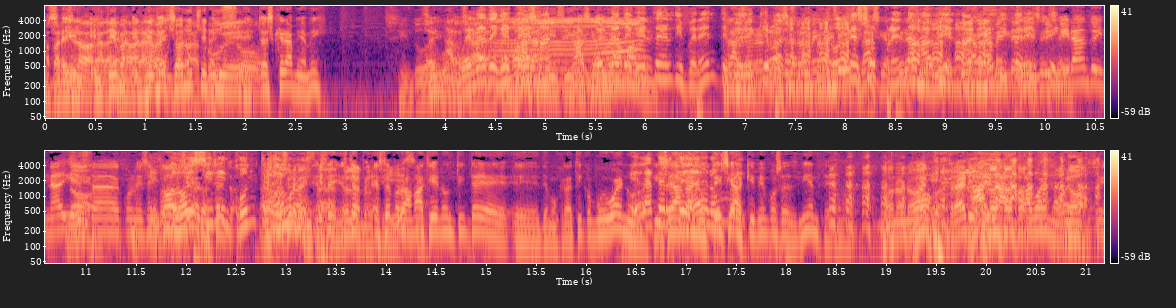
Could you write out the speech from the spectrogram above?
aparece en la el- el tema- en la el tema- yo contra anoche Russo, tuve- Entonces créame a mí. Sin duda Sí. alguna. Acuérdate que este es el- sí, acuérdate sí, que este es el diferente. Gracias, pero ¿qué no, pasa? no, No, solamente- te gracias, sorprendas, créame, Javier. No es claramente, diferente. Estoy mirando y nadie No. está con esa información. ir en contra de Este, programa tiene un tinte eh, democrático muy bueno. Aquí se dan las noticias, aquí mismo se desmiente. No, No, no, no, al contrario. Ah, ah, bueno, bueno, No, sí,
